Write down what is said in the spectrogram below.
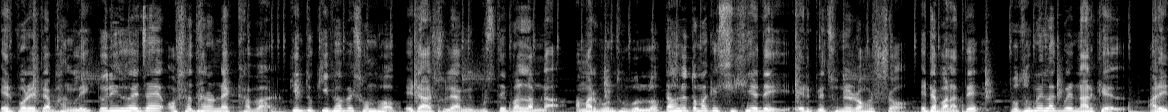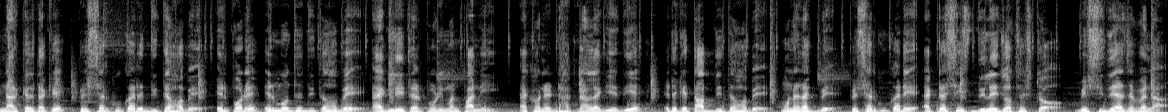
এরপরে এটা ভাঙলেই তৈরি হয়ে যায় অসাধারণ এক খাবার। কিন্তু কীভাবে সম্ভব? এটা আসলে আমি বুঝতেই পারলাম না। আমার বন্ধু বলল, তাহলে তোমাকে শিখিয়ে দেই এর পেছনের রহস্য। এটা বানাতে প্রথমে লাগবে নারকেল। আর এই নারকেলটাকে প্রেসার কুকারে দিতে হবে। এরপরে এর মধ্যে দিতে হবে এক লিটার পরিমাণ পানি। এখন এর ঢাকনা লাগিয়ে দিয়ে এটাকে তাপ দিতে হবে। মনে রাখবে প্রেসার কুকারে একটা শীষ দিলেই যথেষ্ট। বেশি দেয়া যাবে না।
